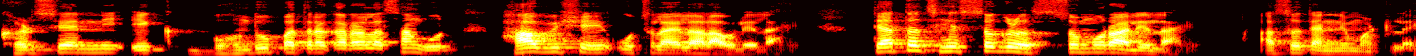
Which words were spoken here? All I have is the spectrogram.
खडसे यांनी एक भोंदू पत्रकाराला सांगून हा विषय उचलायला लावलेला आहे. त्यातच हे सगळं समोर आलेलं आहे. असं त्यांनी म्हटलंय.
